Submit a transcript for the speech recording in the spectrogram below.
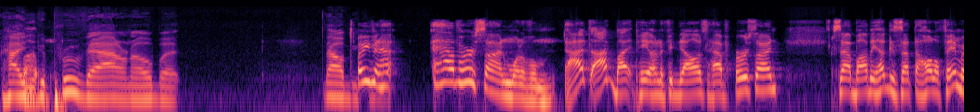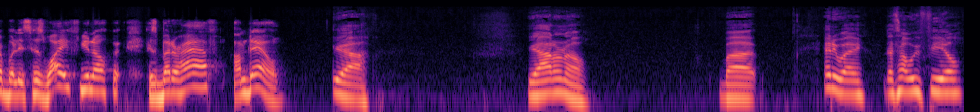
How But- you could prove that, I don't know, but that would be. Or even ha- have her sign one of them. I'd, I'd buy, pay $150, have her sign. It's not Bobby Huggins, it's not the Hall of Famer, but it's his wife, you know, his better half. I'm down. Yeah. Yeah, I don't know. But anyway, that's how we feel.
